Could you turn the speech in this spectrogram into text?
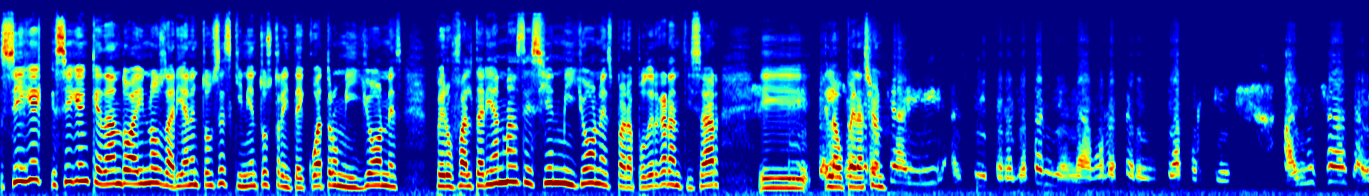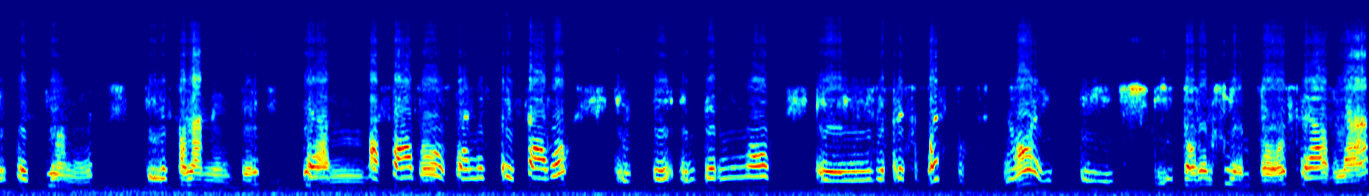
Sigue, siguen quedando ahí, nos darían entonces 534 millones, pero faltarían más de 100 millones para poder garantizar eh, la operación. sí, pero yo también le hago referencia porque hay muchas eh, cuestiones que solamente se han basado o se han expresado este, en términos eh, de presupuesto, ¿no? Este, y todo el tiempo se habla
